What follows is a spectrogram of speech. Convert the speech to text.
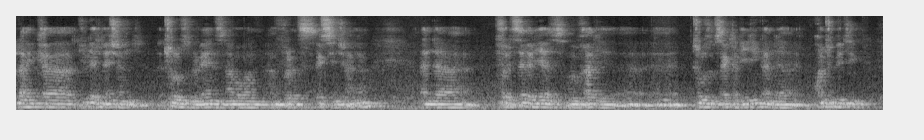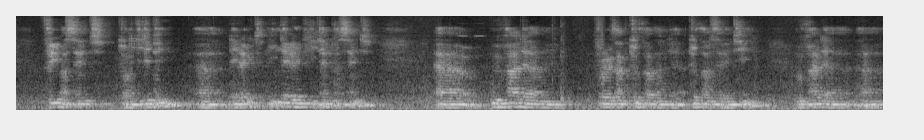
like uh, Juliet mentioned, tourism remains number one uh, for its exchange area. And uh, for seven years, we've had tourism sector leading and uh, contributing 3% to our GDP, uh, direct, indirectly 10%. Uh, we've had, um, for example, 2000, uh, 2017, we've had uh, uh,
